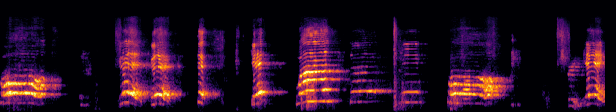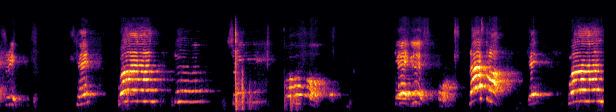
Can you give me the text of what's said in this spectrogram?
four. Good, good. Good. Okay. One, two, three, four. Three. Okay, three. Okay. One, two, three, four. Okay, good. Four. Last one. Okay. One,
